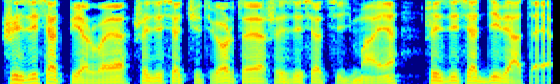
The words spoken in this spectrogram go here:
61, 64, 67, 69.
